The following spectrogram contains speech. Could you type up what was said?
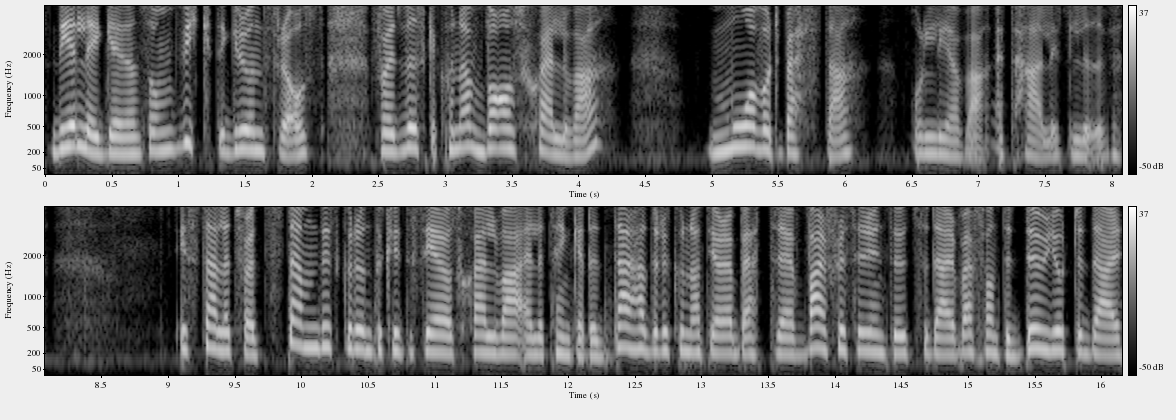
Det lägger en sån viktig grund för oss för att vi ska kunna vara oss själva, må vårt bästa och leva ett härligt liv. Istället för att ständigt gå runt och kritisera oss själva eller tänka det där hade du kunnat göra bättre. Varför ser det inte ut så där? Varför har inte du gjort det där?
